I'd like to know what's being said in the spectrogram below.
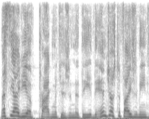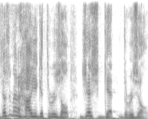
That's the idea of pragmatism, that the, the end justifies the means. Doesn't matter how you get the result, just get the result.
